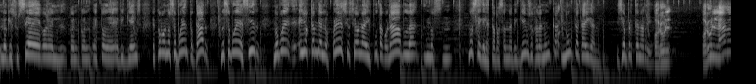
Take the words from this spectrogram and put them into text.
lo que sucede con, el, con, esto de Epic Games. Es como no se pueden tocar, no se puede decir, no puede, ellos cambian los precios, sea una disputa con Apple, no, no sé qué le está pasando a Epic Games, ojalá nunca, nunca caigan y siempre estén arriba. Por un, por un lado,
